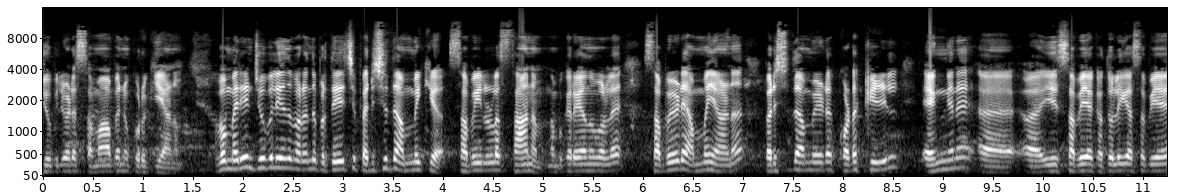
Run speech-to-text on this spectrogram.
ജൂബിലിയുടെ സമാപനം കുറിക്കുകയാണ്. അപ്പോൾ മരിയൻ ജൂബിലി എന്ന് പറയുന്നത് പ്രത്യേകിച്ച് പരിശുദ്ധ അമ്മയ്ക്ക് സഭയിലുള്ള സ്ഥാനം. നമുക്കറിയാവുന്ന പോലെ സഭയുടെ അമ്മയാണ്. പരിശുദ്ധ അമ്മയുടെ കൊടക്കീഴിൽ എങ്ങനെ ഈ സഭയെ കത്തോലിക്ക സഭയെ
